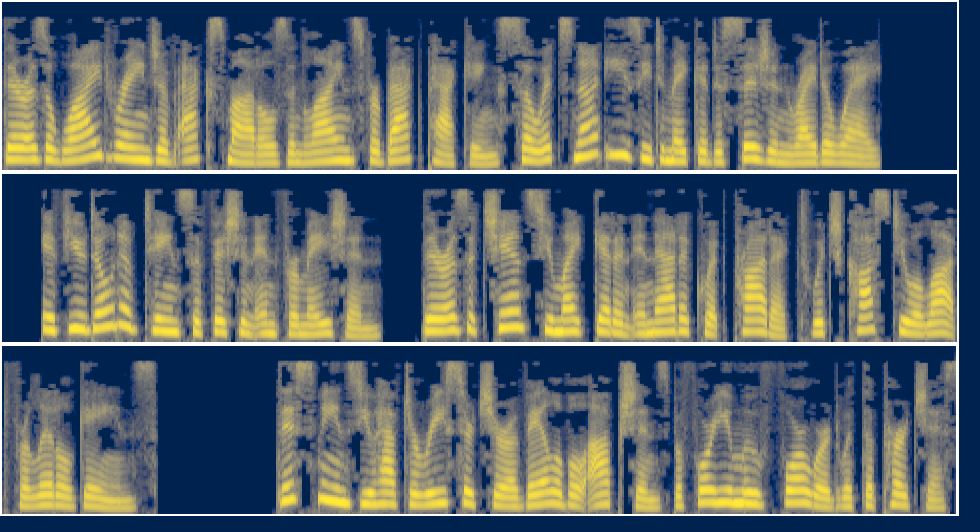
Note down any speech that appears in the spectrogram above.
There is a wide range of axe models and lines for backpacking so it's not easy to make a decision right away. If you don't obtain sufficient information, there is a chance you might get an inadequate product which cost you a lot for little gains. This means you have to research your available options before you move forward with the purchase.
